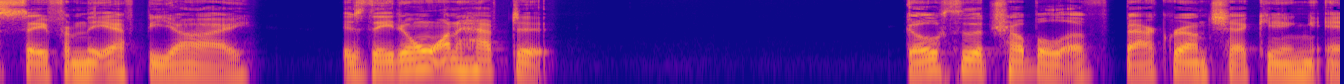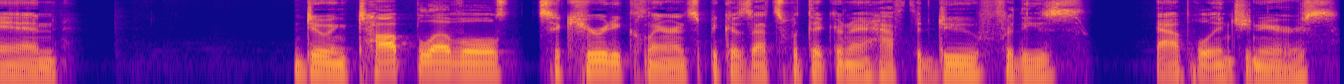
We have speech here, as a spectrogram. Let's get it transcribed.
say, from the FBI, is they don't want to have to go through the trouble of background checking and doing top level security clearance because that's what they're going to have to do for these Apple engineers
